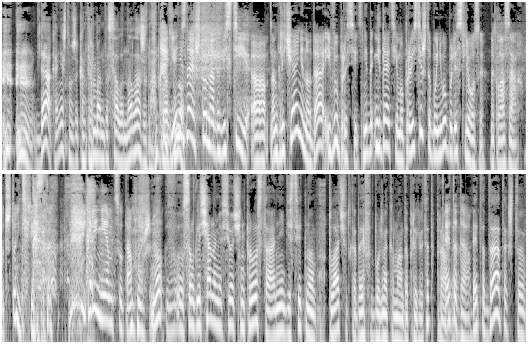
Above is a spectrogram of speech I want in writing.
да, конечно, уже контрабанда сала налажена. Давно. Я не знаю, что надо вести э, англичанину, да, и выбросить, не дать ему провести, чтобы у него были слезы на глазах. Вот что интересно. Или немцу тому же. Ну, с англичанами все очень просто. Они действительно плачут, когда их футбольная команда проигрывает. Это правда. Это да. Это да, так что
